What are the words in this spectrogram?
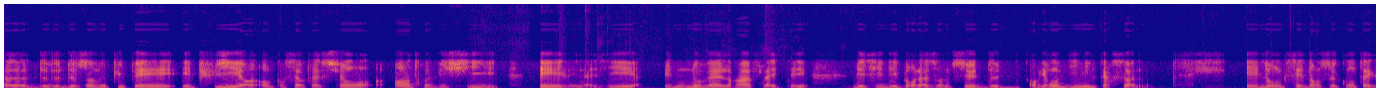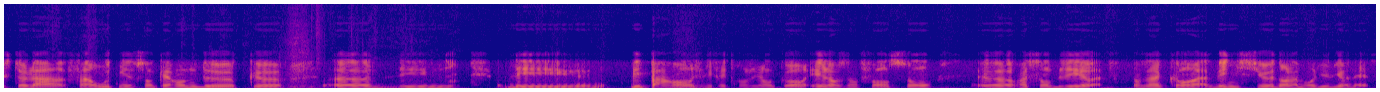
euh, de, zone occupée, et puis en, concertation entre Vichy et les nazis, une nouvelle rafle a été décidé pour la zone sud d'environ 10 000 personnes. Et donc c'est dans ce contexte-là, fin août 1942, que euh, des, parents, juifs étrangers encore, et leurs enfants sont euh, rassemblés euh, dans un camp à Vénissieux, dans la banlieue lyonnaise.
